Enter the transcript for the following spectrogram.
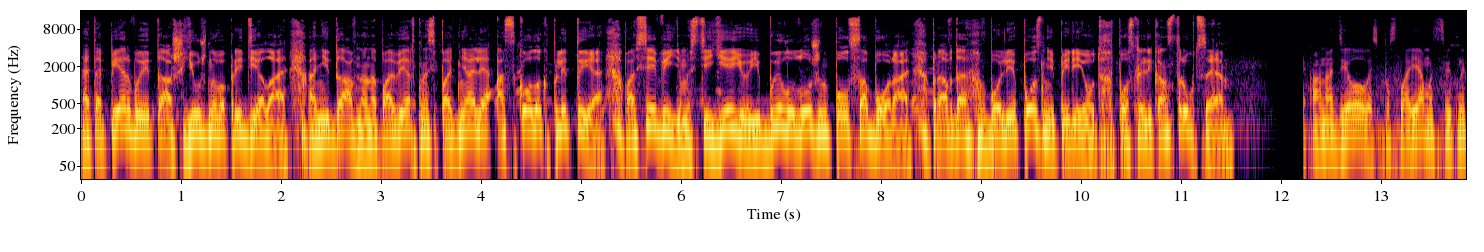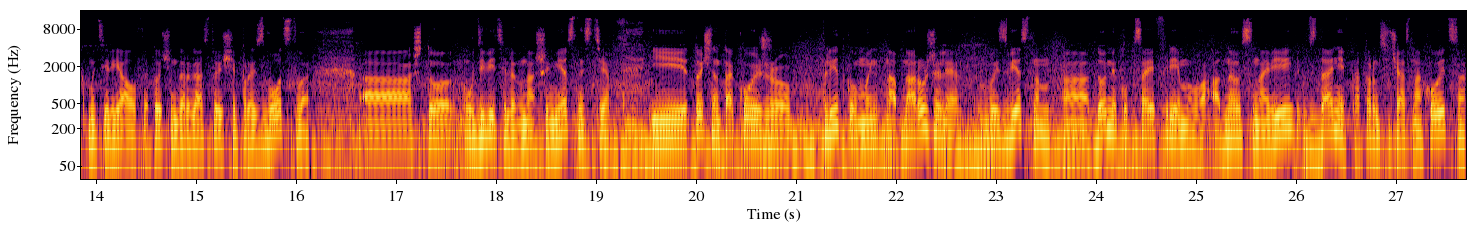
Это первый этаж южного предела. А недавно на поверхность подняли осколок плиты. По всей видимости, ею и был уложен пол собора. Правда, в более поздний период, после реконструкции. Она делалась по слоям из цветных материалов. Это очень дорогостоящее производство, а, что удивительно в нашей местности. И точно такую же плитку мы обнаружили в известном а, доме купца Ефремова, одной из сыновей в здании, в котором сейчас находится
